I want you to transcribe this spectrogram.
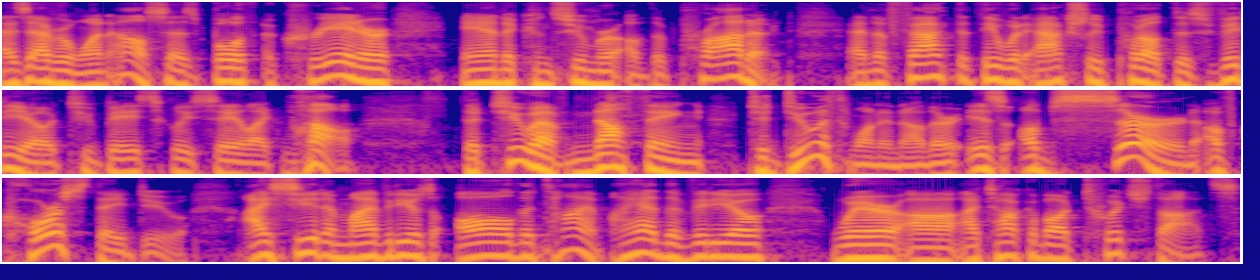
as everyone else, as both a creator and a consumer of the product. And the fact that they would actually put out this video to basically say, like, well, the two have nothing to do with one another is absurd. Of course they do. I see it in my videos all the time. I had the video where uh, I talk about Twitch thoughts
